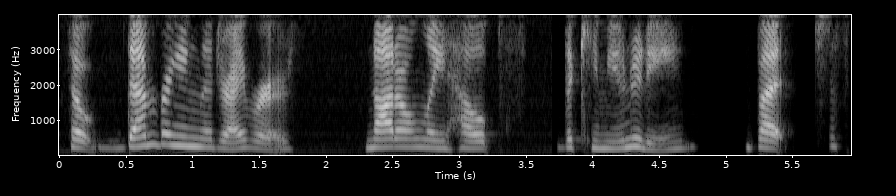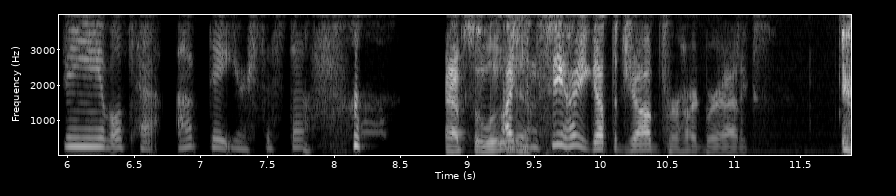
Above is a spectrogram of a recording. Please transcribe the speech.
So them bringing the drivers not only helps the community, but just being able to update your system. Absolutely. I can see how you got the job for hardware addicts.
